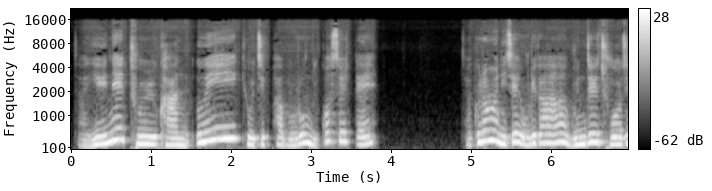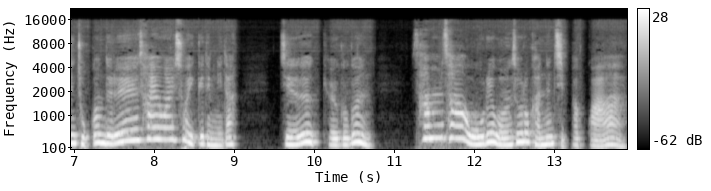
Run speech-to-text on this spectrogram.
자, 얘네 둘 간의 교집합으로 묶었을 때 자, 그러면 이제 우리가 문제에 주어진 조건들을 사용할 수가 있게 됩니다. 즉, 결국은 3, 4, 5를 원소로 갖는 집합과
